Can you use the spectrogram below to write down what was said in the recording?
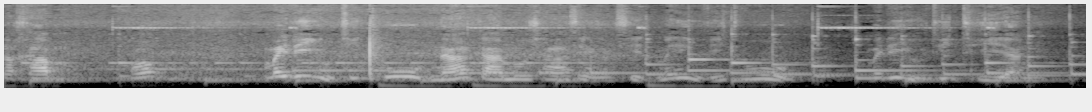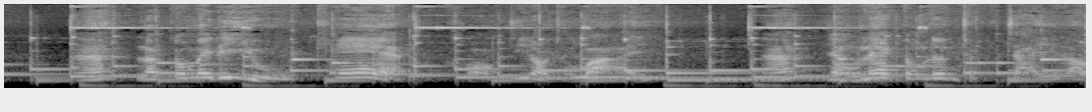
นะครับ เพราะไม่ได้อยู่ที่ทูบนะ การบูชาสิ่งศักดิ์สิทธิ์ไม่ได้อยู่ที่ทูบไม่ได้อยู่ที่ นะแล้วก็ไม่ได้อยู่แค่ของที่เราถวายนะอย่างแรกต้องเริ่มจากใจเรา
